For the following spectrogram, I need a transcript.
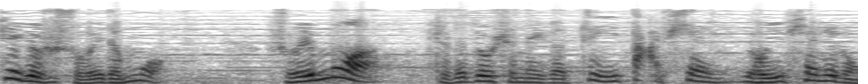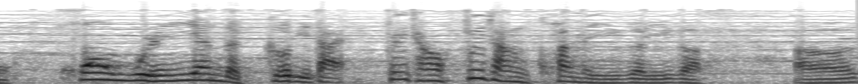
这就是所谓的漠。所谓漠指的就是那个这一大片有一片这种荒无人烟的戈壁带，非常非常宽的一个一个呃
